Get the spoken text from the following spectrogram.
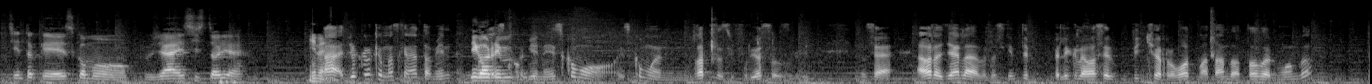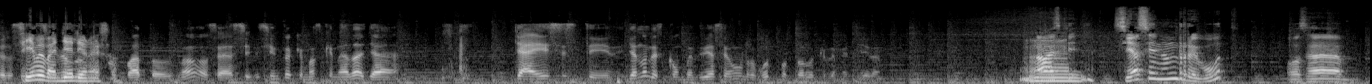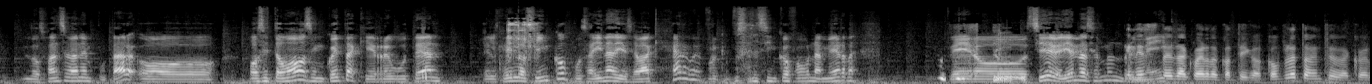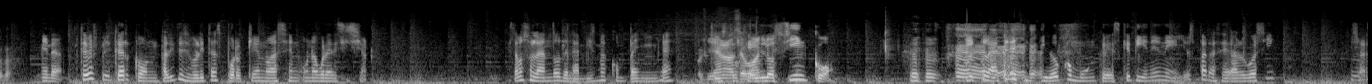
Siento que es como, pues ya es historia. Mira, Ah, yo creo que más que nada también Digo, no rim- conviene. Es como, es como en Rápidos y Furiosos, güey. O sea, ahora ya la, la siguiente película va a ser un pinche robot matando a todo el mundo. Pero siendo Evangelion eso. vatos, ¿no? O sea, si- siento que más que nada ya ya es este, ya no les convendría hacer un reboot por todo lo que le metieron. no, es que mm, si hacen un reboot, o sea, los fans se van a emputar, o, o si tomamos en cuenta que rebotean el Halo 5, pues ahí nadie se va a quejar, güey, porque pues el 5 fue una mierda. Pero sí deberían de hacerle un En eso estoy remake. de acuerdo contigo, completamente de acuerdo. Mira, te voy a explicar con palitos y bolitas por qué no hacen una buena decisión. Estamos hablando de la misma compañía Porque que ya no van. 5. ¿Qué clase de sentido común crees que tienen ellos para hacer algo así? O sea,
